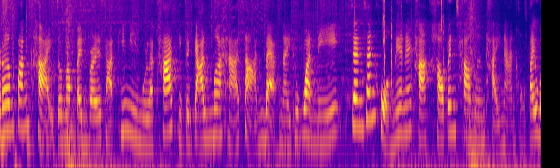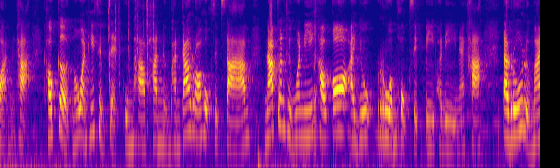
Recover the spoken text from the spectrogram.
เริ่มตั้งขายจนมาเป็นบริษัทที่มีมูลค่ากิจการมหาศาลแบบในทุกวันนี้ เจนเซนหวงเนี่ยนะคะเขาเป็นชาวเมืองไถหนานของไต้หวันค่ะ เขาเกิดเมื่อวันที่ 17 กุมภาพันธ์ 1963 นับจนถึงวันนี้เขาก็อายุรวม 60 ปีพอดีนะคะ แต่รู้หรือไม่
